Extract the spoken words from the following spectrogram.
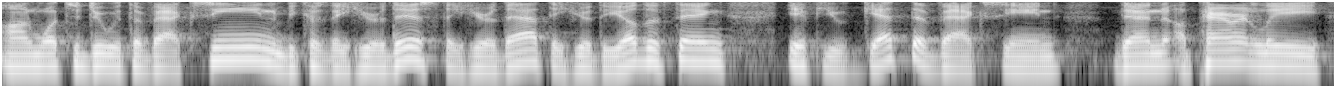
on what to do with the vaccine because they hear this, they hear that, they hear the other thing. If you get the vaccine, then apparently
